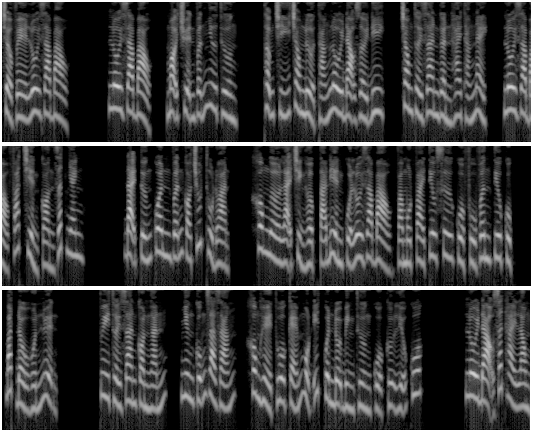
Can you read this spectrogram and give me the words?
trở về lôi gia bảo. Lôi gia bảo, mọi chuyện vẫn như thường. Thậm chí trong nửa tháng lôi đạo rời đi, trong thời gian gần 2 tháng này, lôi gia bảo phát triển còn rất nhanh. Đại tướng quân vẫn có chút thủ đoạn, không ngờ lại chỉnh hợp tá điền của lôi gia bảo và một vài tiêu sư của phủ vân tiêu cục, bắt đầu huấn luyện. Tuy thời gian còn ngắn, nhưng cũng ra dáng, không hề thua kém một ít quân đội bình thường của cự liễu quốc. Lôi đạo rất hài lòng,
